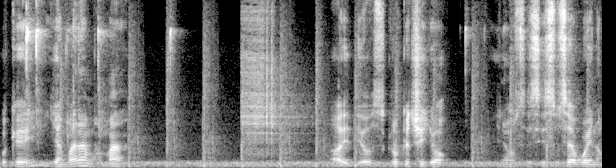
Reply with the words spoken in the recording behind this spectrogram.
Ok, llamar a mamá. Ay Dios, creo que chilló. Y no sé si eso sea bueno.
